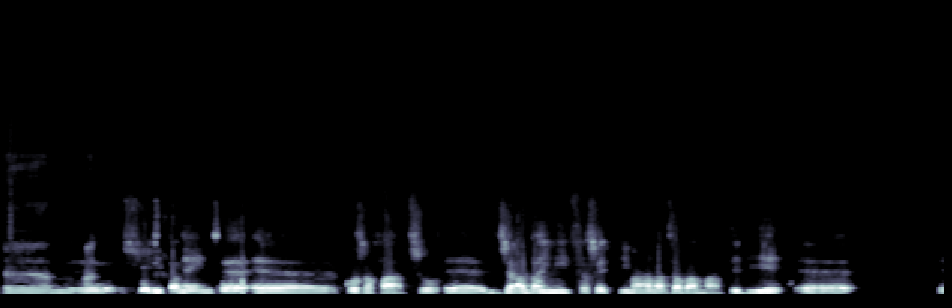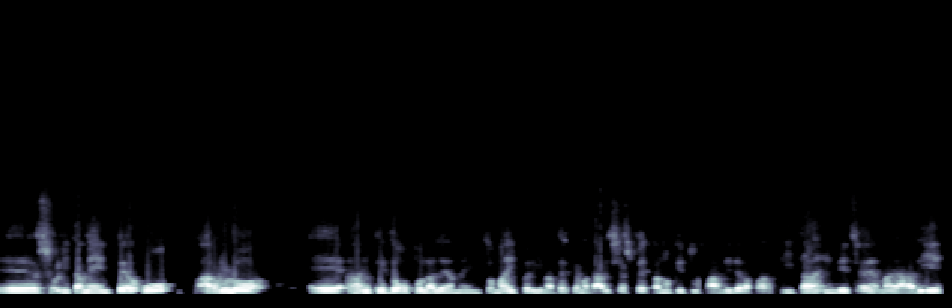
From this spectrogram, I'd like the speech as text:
Ehm, eh, solitamente eh, cosa faccio? Eh, già da inizio settimana, già dal martedì, eh, eh, solitamente o parlo eh, anche dopo l'allenamento, mai prima, perché magari si aspettano che tu parli della partita, invece magari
